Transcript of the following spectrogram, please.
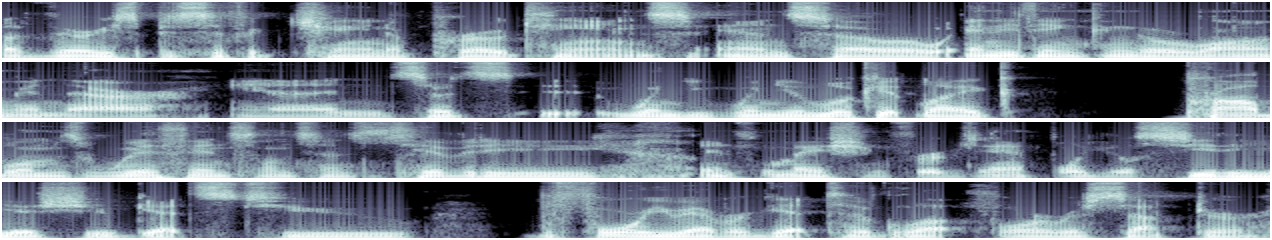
a very specific chain of proteins, and so anything can go wrong in there. And so it's when you when you look at like problems with insulin sensitivity, inflammation, for example, you'll see the issue gets to before you ever get to GLUT4 receptor,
